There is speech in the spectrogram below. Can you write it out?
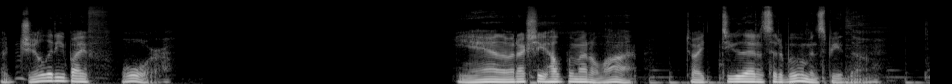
Agility by 4. Yeah, that would actually help him out a lot. Do I do that instead of movement speed, though?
